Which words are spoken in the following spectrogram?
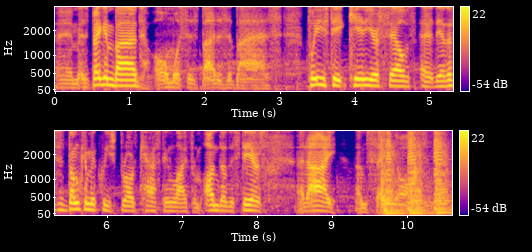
Um, it's big and bad, almost as bad as a Baz. Please take care of yourselves out there. This is Duncan McLeish broadcasting live from under the stairs, and I am signing off.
